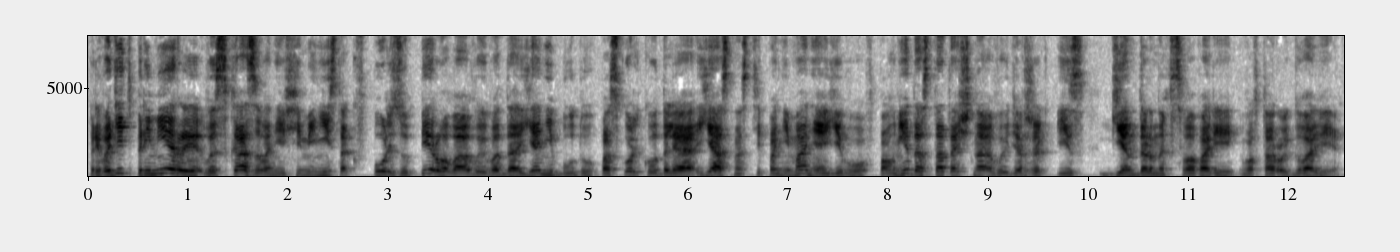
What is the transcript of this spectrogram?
Приводить примеры высказываний феминисток в пользу первого вывода я не буду, поскольку для ясности понимания его вполне достаточно выдержек из гендерных словарей во второй главе.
